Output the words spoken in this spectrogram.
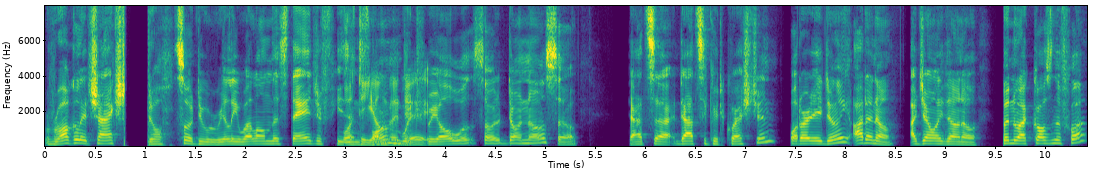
Roglic actually would also do really well on this stage if he's What in the form, which do? we also don't know. So that's a that's a good question. What are they doing? I don't know. I generally don't know. Benoit Cosnefroy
